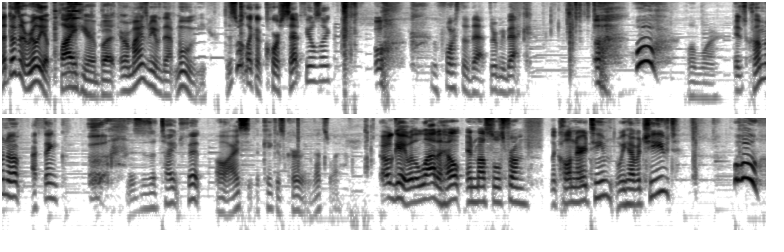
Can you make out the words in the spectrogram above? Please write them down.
That doesn't really apply here, but it reminds me of that movie. This is what like a corset feels like. Oh, the force of that threw me back. Ugh. Whew. One more. It's coming up, I think. Ugh, this is a tight fit. Oh, I see. The cake is curving. That's why. Okay, with a lot of help and muscles from the culinary team, we have achieved. Woohoo!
